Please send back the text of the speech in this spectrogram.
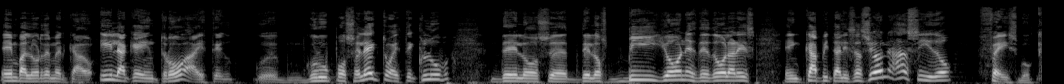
en valor de mercado. Y la que entró a este eh, grupo selecto, a este club de los, eh, de los billones de dólares en capitalización ha sido Facebook.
